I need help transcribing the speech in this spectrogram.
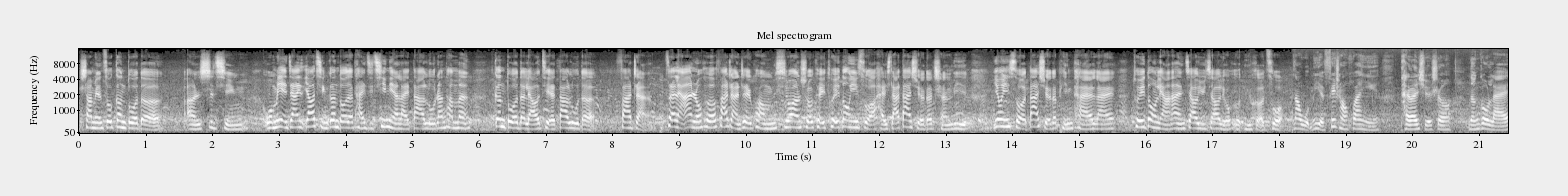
上面做更多的嗯事情。我们也将邀请更多的台籍青年来大陆，让他们更多的了解大陆的。发展在两岸融合发展这一块，我们希望说可以推动一所海峡大学的成立，用一所大学的平台来推动两岸教育交流和与合作。那我们也非常欢迎台湾学生能够来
